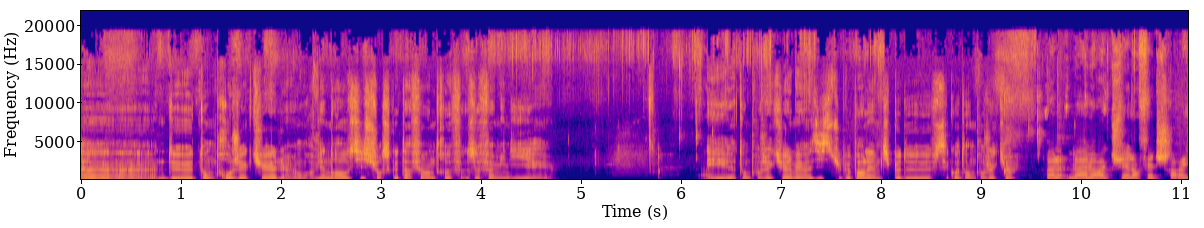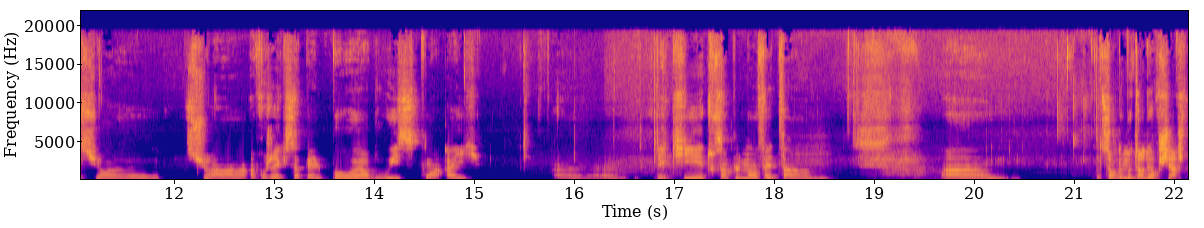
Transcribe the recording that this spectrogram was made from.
euh, de ton projet actuel. On reviendra aussi sur ce que tu as fait entre The Family et, et ton projet actuel. Mais vas-y, si tu peux parler un petit peu de c'est quoi ton projet actuel? Bah, Là, à l'heure actuelle, en fait, je travaille sur, euh, sur un, un, projet qui s'appelle poweredwith.ai euh, et qui est tout simplement en fait un, un une sorte de moteur de recherche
